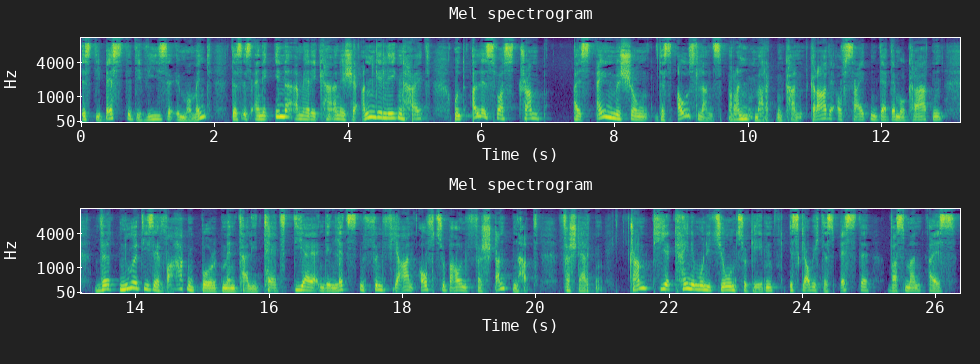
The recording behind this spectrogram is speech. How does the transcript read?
ist die beste Devise im Moment. Das ist eine inneramerikanische Angelegenheit und alles, was Trump als Einmischung des Auslands brandmarken kann, gerade auf Seiten der Demokraten, wird nur diese Wagenburg-Mentalität, die er in den letzten fünf Jahren aufzubauen verstanden hat, verstärken. Trump hier keine Munition zu geben, ist, glaube ich, das Beste, was man als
